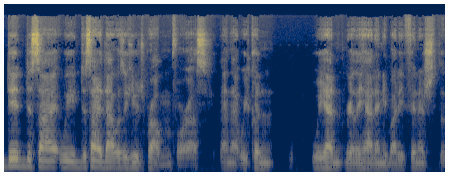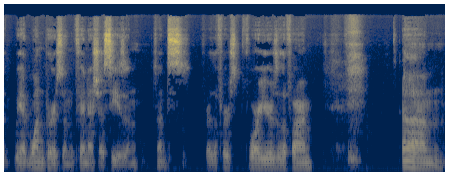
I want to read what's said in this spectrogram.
did decide we decided that was a huge problem for us, and that we couldn't. We hadn't really had anybody finish the. We had one person finish a season since for the first four years of the farm. Um,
